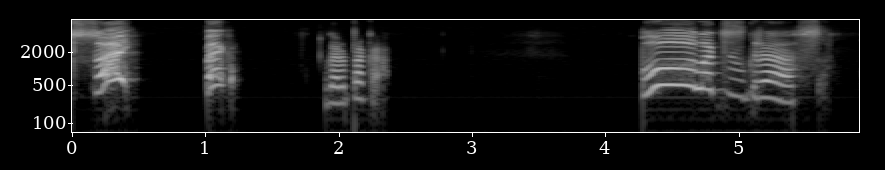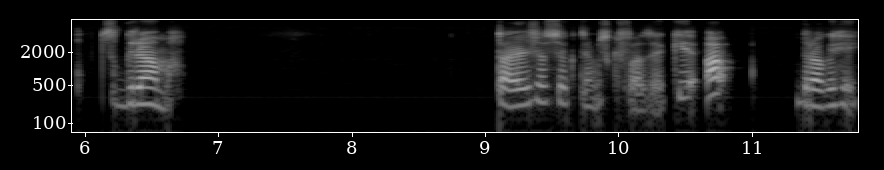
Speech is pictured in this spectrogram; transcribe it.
Sai. Pega. Agora pra cá. Pula, desgraça. Desgrama. Tá, eu já sei o que temos que fazer aqui. Ah, droga, errei.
